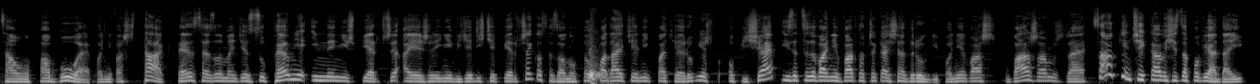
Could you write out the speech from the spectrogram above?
całą fabułę, ponieważ tak, ten sezon będzie zupełnie inny niż pierwszy, a jeżeli nie widzieliście pierwszego sezonu, to wpadajcie, link macie również w opisie i zdecydowanie warto czekać na drugi, ponieważ uważam, że całkiem ciekawy się zapowiada i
